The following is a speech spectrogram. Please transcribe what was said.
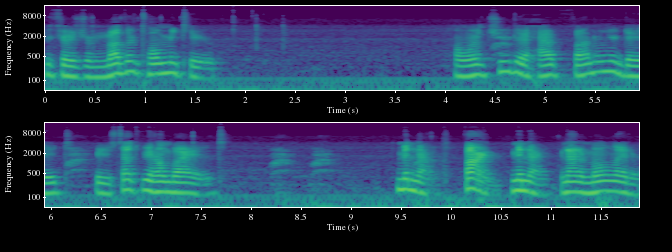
Because your mother told me to. I want you to have fun on your date, but you still have to be home by 8. Midnight. Fine, midnight, but not a moment later.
